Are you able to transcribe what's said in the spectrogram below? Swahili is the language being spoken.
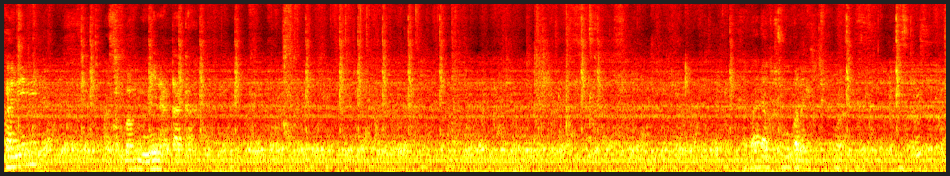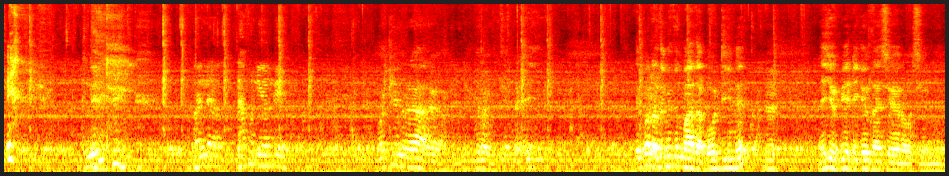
Kwa nini? kwa sababu mimi nataka. Baada ya kuchukua na kichukua. Wale, hapo niongee. ĩkorwo thimithĩ mathabũndi-inĩ na icio bia ndigĩũtha cioera ũcio niĩ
